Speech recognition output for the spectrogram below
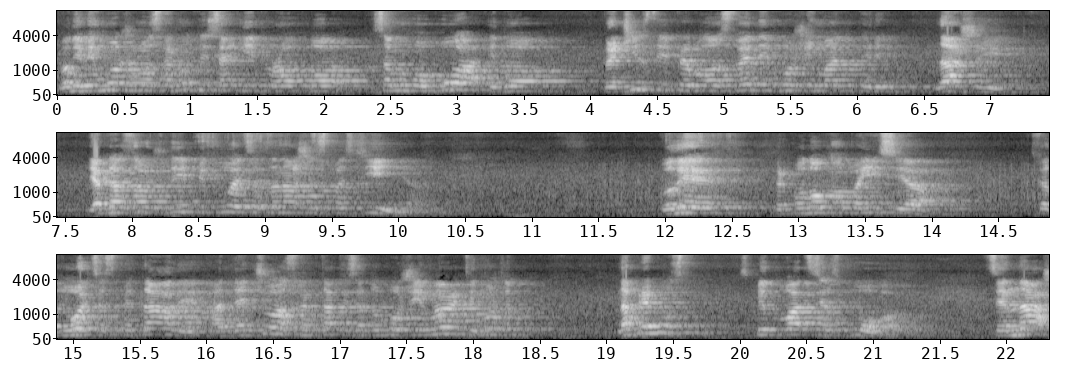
коли ми можемо звернутися і до самого Бога, і до пречистої преблагословенної Божої Матері нашої, яка завжди піклується за наше спасіння. Коли преподобного Паїсія Святогорця спитали, а для чого звертатися до Божої Матері, можна напряму спілкуватися з Богом. Це наш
